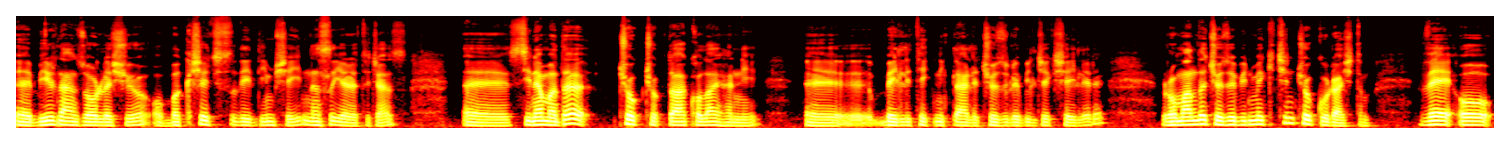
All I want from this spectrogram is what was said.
e, birden zorlaşıyor. O bakış açısı dediğim şeyi nasıl yaratacağız? E, sinemada çok çok daha kolay hani e, belli tekniklerle çözülebilecek şeyleri romanda çözebilmek için çok uğraştım. Ve o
